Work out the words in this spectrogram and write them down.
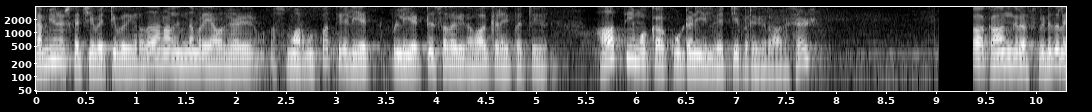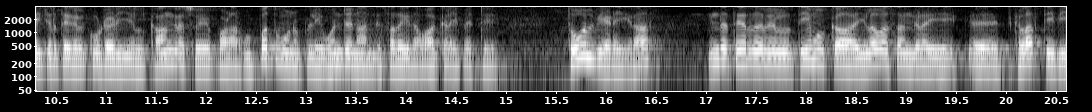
கம்யூனிஸ்ட் கட்சி வெற்றி பெறுகிறது. ஆனால் இந்த முறை அவர்கள் சுமார் முப்பத்தி ஏழு எட்டு புள்ளி எட்டு சதவீத வாக்குகளை பெற்று அதிமுக கூட்டணியில் வெற்றி பெறுகிறார்கள். காங்கிரஸ் விடுதலை சிறுத்தைகள் கூட்டணியில் காங்கிரஸ் வேட்பாளர் முப்பத்தி மூணு புள்ளி ஒன்று நான்கு சதவீத வாக்களை பெற்று தோல்வியடைகிறார் இந்த தேர்தலில் திமுக இலவசங்களை கலர் டிவி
